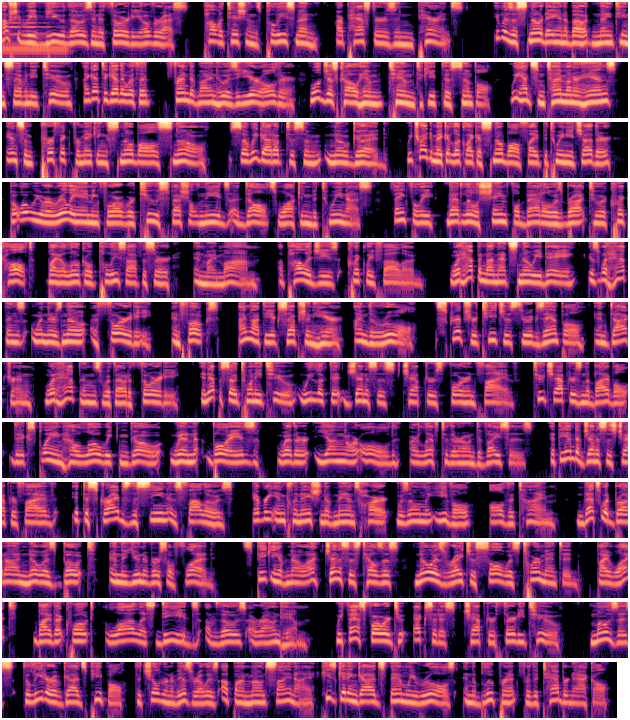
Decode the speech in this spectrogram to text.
How should we view those in authority over us? Politicians, policemen, our pastors, and parents. It was a snow day in about 1972. I got together with a friend of mine who is a year older. We'll just call him Tim to keep this simple. We had some time on our hands and some perfect for making snowballs snow. So we got up to some no good. We tried to make it look like a snowball fight between each other, but what we were really aiming for were two special needs adults walking between us. Thankfully, that little shameful battle was brought to a quick halt by a local police officer and my mom. Apologies quickly followed. What happened on that snowy day is what happens when there's no authority. And folks, I'm not the exception here, I'm the rule. Scripture teaches through example and doctrine what happens without authority. In episode 22, we looked at Genesis chapters 4 and 5, two chapters in the Bible that explain how low we can go when boys, whether young or old, are left to their own devices. At the end of Genesis chapter 5, it describes the scene as follows Every inclination of man's heart was only evil all the time. That's what brought on Noah's boat and the universal flood. Speaking of Noah, Genesis tells us Noah's righteous soul was tormented by what? By the quote, lawless deeds of those around him. We fast forward to Exodus chapter 32. Moses, the leader of God's people, the children of Israel, is up on Mount Sinai. He's getting God's family rules and the blueprint for the tabernacle.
